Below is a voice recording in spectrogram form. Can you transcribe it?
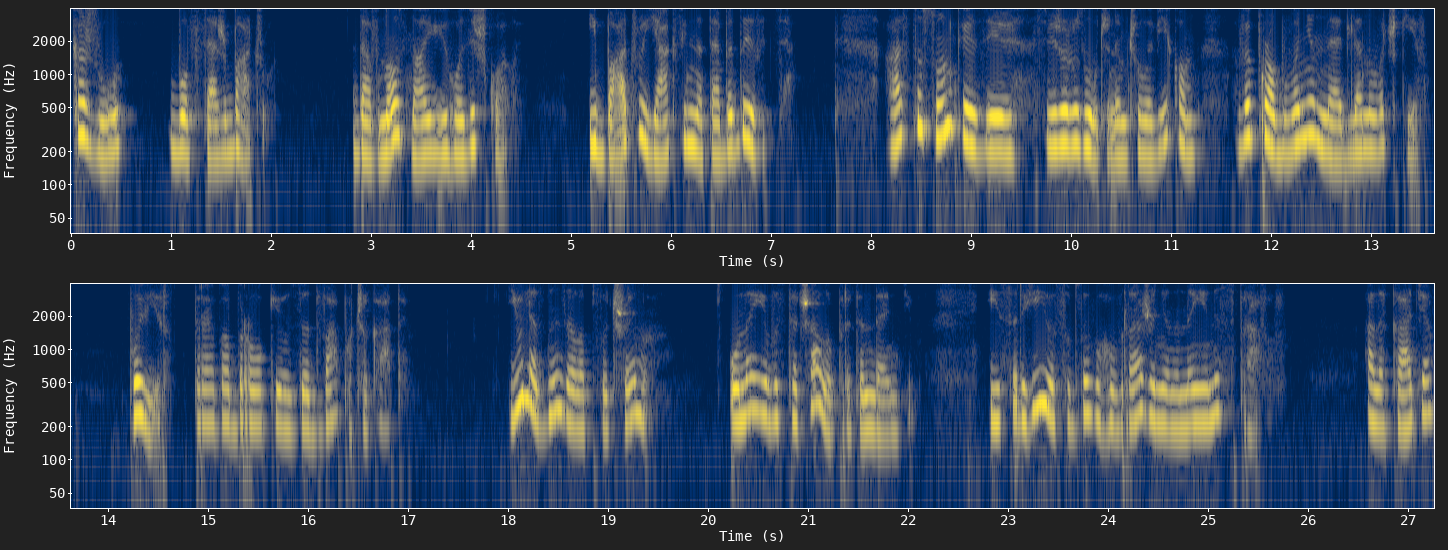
Кажу, бо все ж бачу. Давно знаю його зі школи і бачу, як він на тебе дивиться. А стосунки зі свіжорозлученим чоловіком випробування не для новачків. Повір, треба б років зо два почекати. Юля знизила плечима. У неї вистачало претендентів, і Сергій особливого враження на неї не справив. Але Катя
